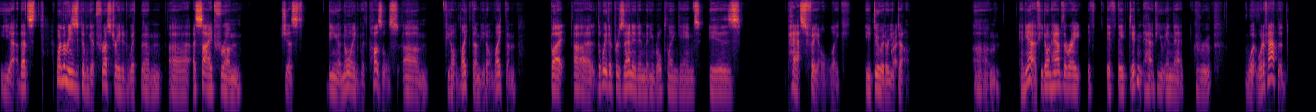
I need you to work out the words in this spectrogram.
yeah that's one of the reasons people get frustrated with them uh aside from just being annoyed with puzzles. Um if you don't like them you don't like them but uh, the way they're presented in many role playing games is pass fail. Like you do it or you Right. don't. Um, and yeah, if you don't have the right, if if they didn't have you in that group, what would have happened?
